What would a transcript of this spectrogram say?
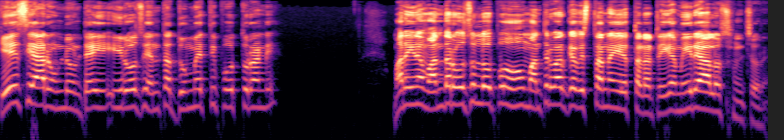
కేసీఆర్ ఉండి ఉంటే ఈరోజు ఎంత దుమ్మెత్తిపోతురండి? మరి ఈయన వంద రోజుల్లోపు మంత్రివర్గ విస్తరణ చేస్తాడట. ఇక మీరే ఆలోచించరు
